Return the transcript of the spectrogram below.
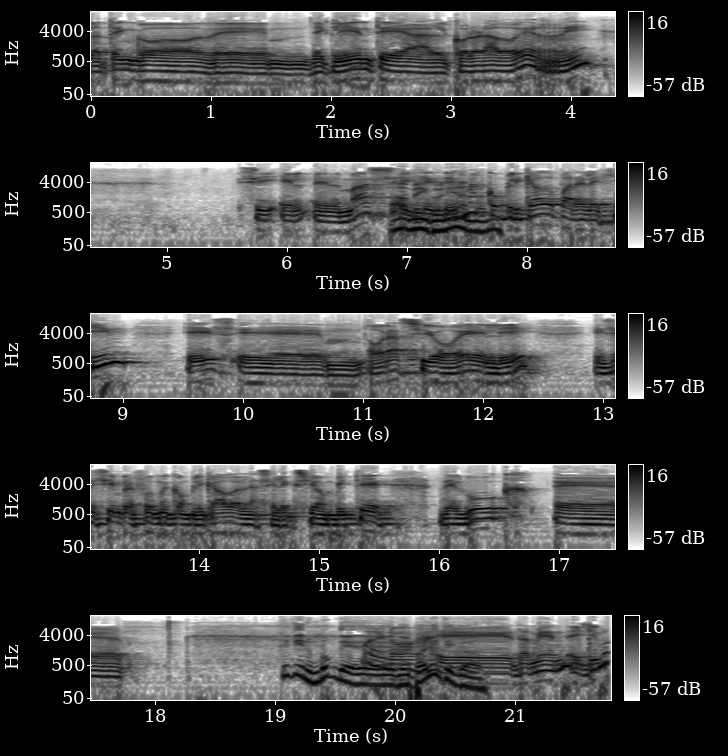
lo tengo de, de cliente al Colorado R. Sí, el, el más, Ah, el, el más complicado para elegir es eh, Horacio L. Ese siempre fue muy complicado en la selección, ¿viste? Del book. Eh, ¿Qué tiene un book de, de, bueno, de políticos? eh, también, el que no,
